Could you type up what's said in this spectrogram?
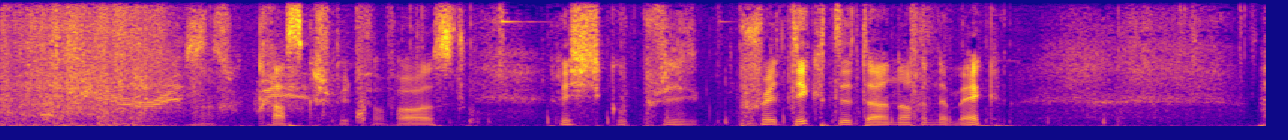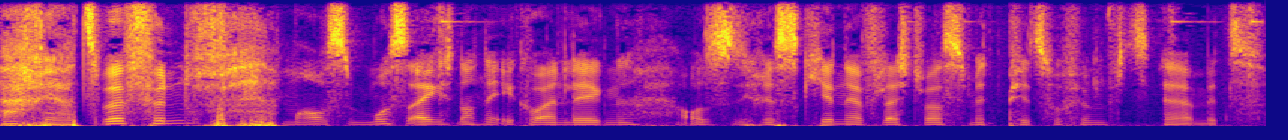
Ach, krass gespielt von Faust. Richtig gut predicted da noch in der Mac. Ach ja, 12.5. Maus muss eigentlich noch eine Eco einlegen. Außer sie riskieren ja vielleicht was mit P25, äh, mit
